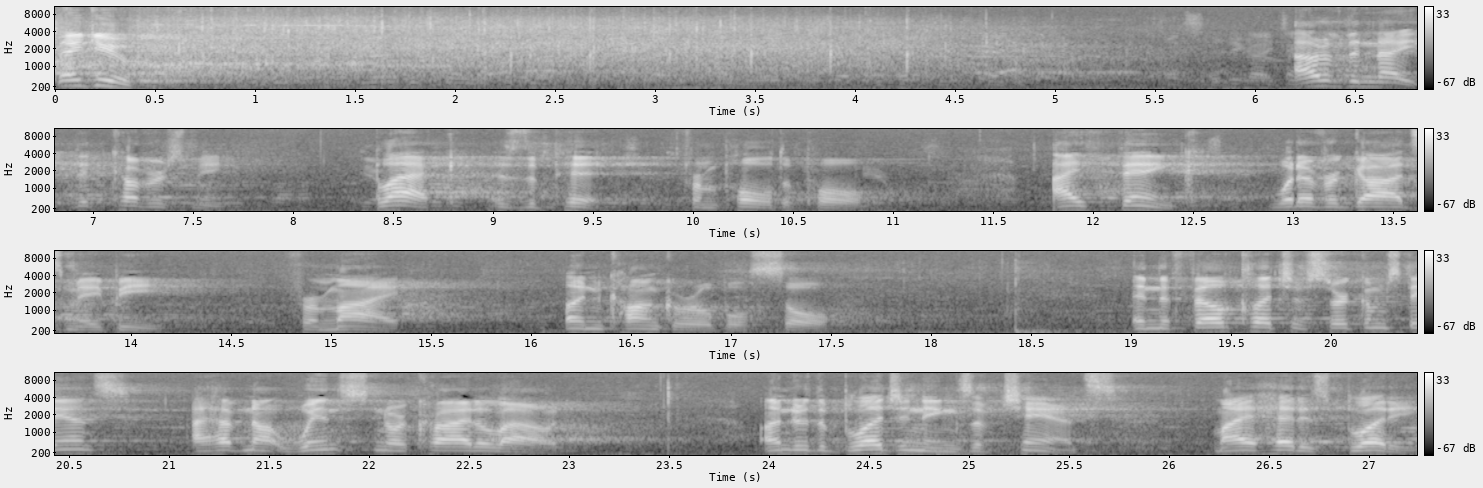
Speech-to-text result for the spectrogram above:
Thank you. Out of the night that covers me, black as the pit from pole to pole, I thank whatever gods may be for my unconquerable soul. In the fell clutch of circumstance, I have not winced nor cried aloud. Under the bludgeonings of chance, my head is bloody,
